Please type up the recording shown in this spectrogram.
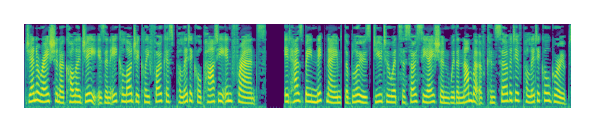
Generation Ecologie is an ecologically focused political party in France. It has been nicknamed the Blues due to its association with a number of conservative political groups.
